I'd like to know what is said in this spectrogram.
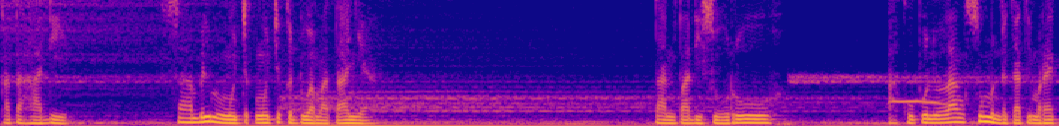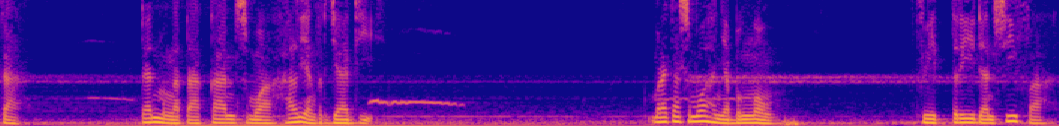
Kata Hadi Sambil mengucek-ngucek kedua matanya Tanpa disuruh Aku pun langsung mendekati mereka Dan mengatakan semua hal yang terjadi Mereka semua hanya bengong Fitri dan Siva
